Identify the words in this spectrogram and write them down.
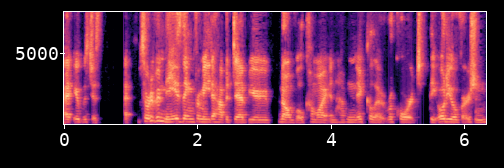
uh, it was just uh, sort of amazing for me to have a debut novel come out and have nicola record the audio version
